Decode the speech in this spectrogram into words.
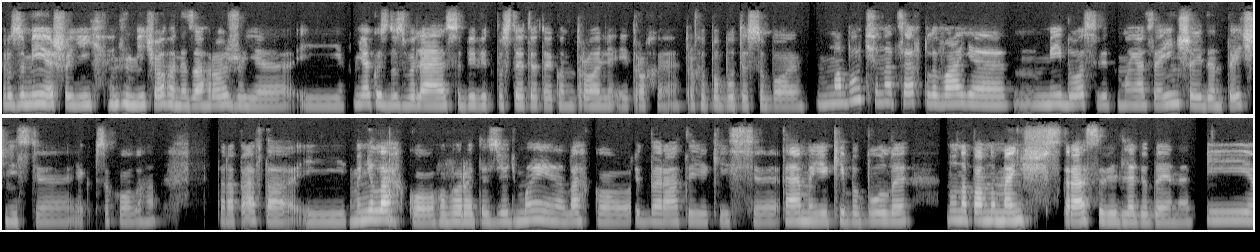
розуміє, що їй нічого не загрожує, і якось дозволяє собі відпустити той контроль і трохи трохи побути собою. Мабуть, на це впливає мій досвід, моя ця інша ідентичність е, як психолога. Терапевта, і мені легко говорити з людьми, легко підбирати якісь е, теми, які би були ну, напевно, менш стресові для людини. І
